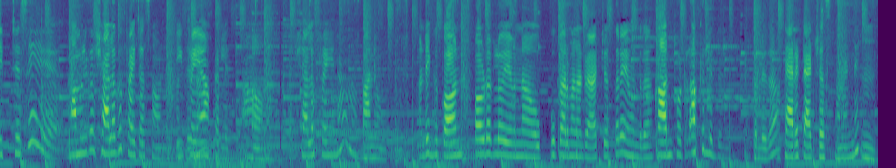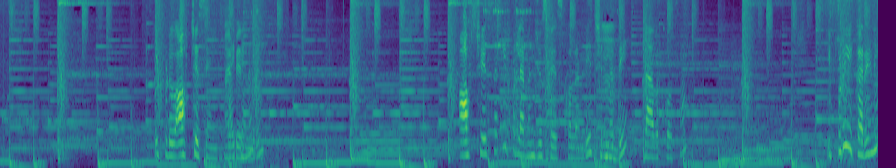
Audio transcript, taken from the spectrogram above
డిప్ చేసి మామూలుగా షాలోగా ఫ్రై చేస్తామండి. Deep fry? అక్కర్లేదు. షాలో ఫ్రై అయినా బాగానే ఉంటుంది. అంటే ఇంకా కార్న్ పౌడర్లో ఏమన్నా ఉప్పు కారం అలాంటివి యాడ్ చేస్తారా? ఏముండదా? కార్న్ పౌడర్ అక్కర్లేదండి. అక్కర్లేదా? క్యారెట్ యాడ్ చేస్తున్నానండి. ఇప్పుడు ఆఫ్ చేసేయండి. అయిపోయిందా? అయిపోయింది. ఆఫ్ చేసాక ఇప్పుడు లెమన్ జ్యూస్ వేసుకోవాలండి చిన్నది ఫ్లేవర్ కోసం. ఇప్పుడు ఈ కర్రీని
